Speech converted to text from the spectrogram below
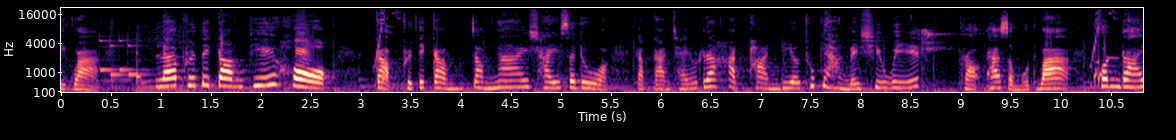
ดีกว่า และพฤติกรรมที่ 6กับพฤติกรรมจำง่ายใช้สะดวก กับการใช้รหัสผ่านเดียวทุกอย่างในชีวิต เพราะถ้าสมมุติว่าคนร้าย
